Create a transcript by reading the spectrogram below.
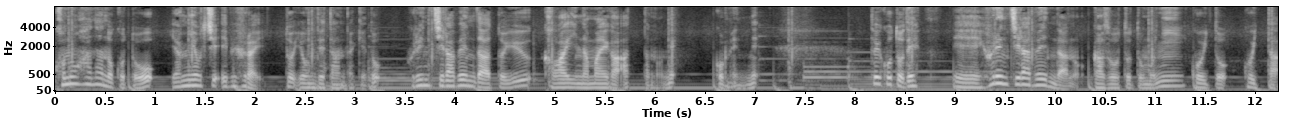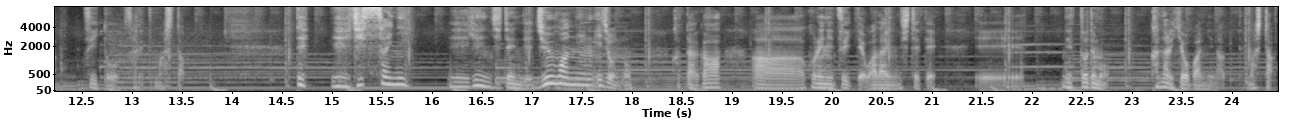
この花のことを闇落ちエビフライと呼んでたんだけど、フレンチラベンダーという可愛い名前があったのね。ごめんね。ということで、えーフレンチラベンダーの画像とともにこういったこういったツイートをされてました。で、えー実際に、えー現時点で10万人以上の方があこれについて話題にしてて、えーネットでもかなり評判になってました。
